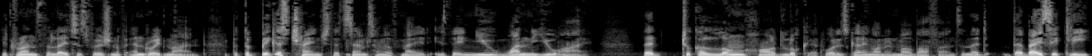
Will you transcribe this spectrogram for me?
it runs the latest version of Android 9. But the biggest change that Samsung have made is their new One UI. They took a long, hard look at what is going on in mobile phones and they, they basically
